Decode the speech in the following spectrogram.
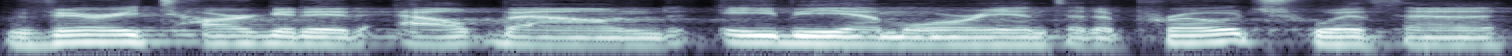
very targeted outbound ABM oriented approach with a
